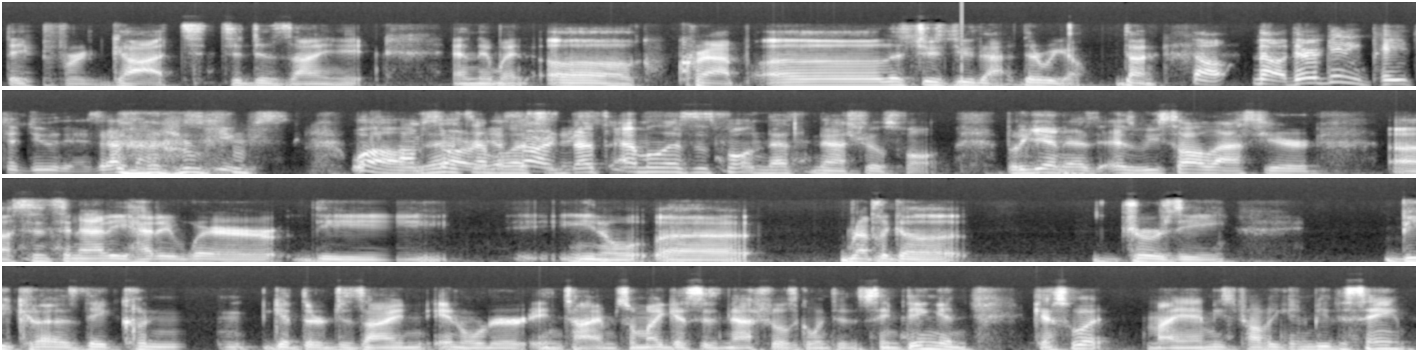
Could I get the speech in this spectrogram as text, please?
they forgot to design it and they went, "Oh crap. Uh let's just do that. There we go. Done." No, no, they're getting paid to do this. That's not an excuse. Well, I'm that's sorry, MLS. That's excuse. MLS's fault, and that's Nashville's fault. But again, as as we saw last year, uh, Cincinnati had to wear the you know uh, replica jersey because they couldn't get their design in order in time. So my guess is Nashville is going through the same thing, and guess what? Miami's probably going to be the same.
